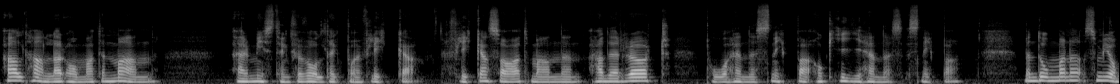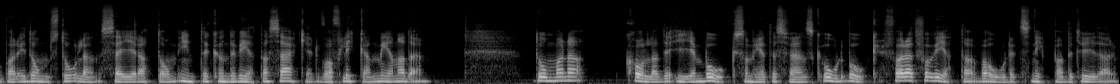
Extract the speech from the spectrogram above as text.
Allt handlar om att en man är misstänkt för våldtäkt på en flicka. Flickan sa att mannen hade rört på hennes snippa och i hennes snippa. Men domarna som jobbar i domstolen säger att de inte kunde veta säkert vad flickan menade. Domarna kollade i en bok som heter Svensk ordbok för att få veta vad ordet snippa betyder.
